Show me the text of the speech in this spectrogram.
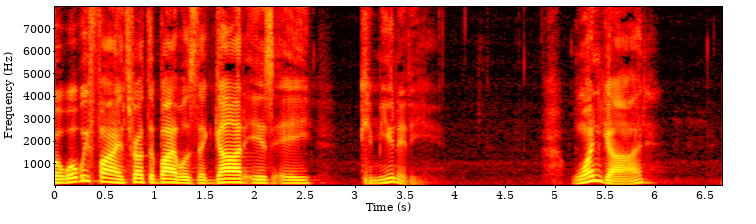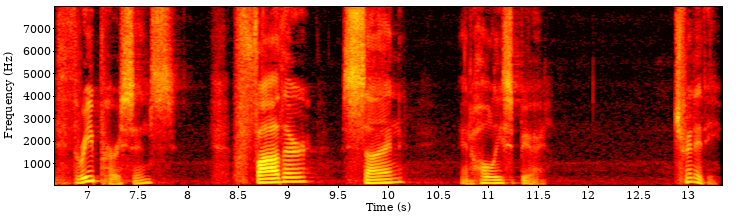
but what we find throughout the Bible is that God is a community. One God, three persons Father, Son, and Holy Spirit. Trinity.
